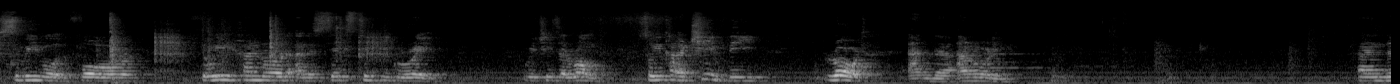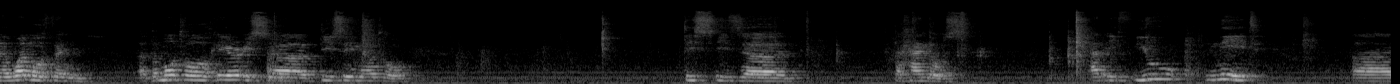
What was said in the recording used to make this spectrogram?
swiveled for 360 degree, which is around. So you can achieve the load and uh, unloading. And uh, one more thing, the motor here is a DC motor. This is uh, the handles. And if you need uh,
